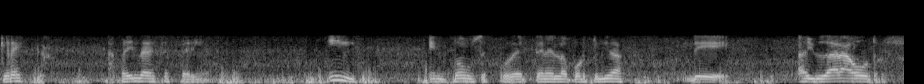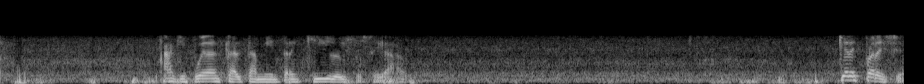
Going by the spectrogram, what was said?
crezca, aprenda de esa experiencia y entonces poder tener la oportunidad de ayudar a otros a que puedan estar también tranquilos y sosegados. ¿Qué les parece?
